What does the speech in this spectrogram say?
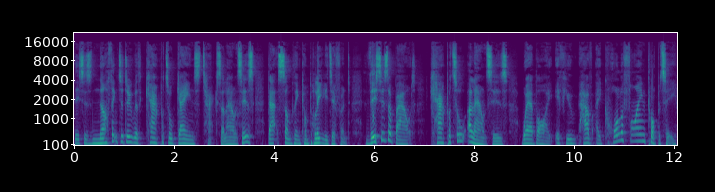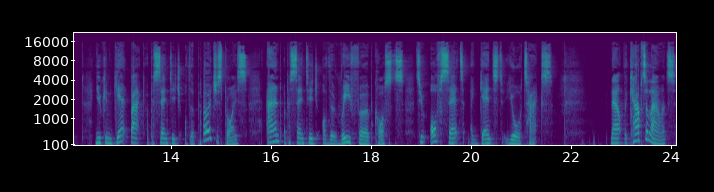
this is nothing to do with capital gains tax allowances. That's something completely different. This is about capital allowances, whereby if you have a qualifying property, you can get back a percentage of the purchase price and a percentage of the refurb costs to offset against your tax. Now, the capital allowance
